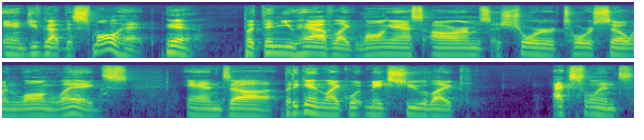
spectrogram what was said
and you've got the small head. yeah but then you have like long ass arms, a shorter torso, and long legs. And uh, but again, like what makes you like excellent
